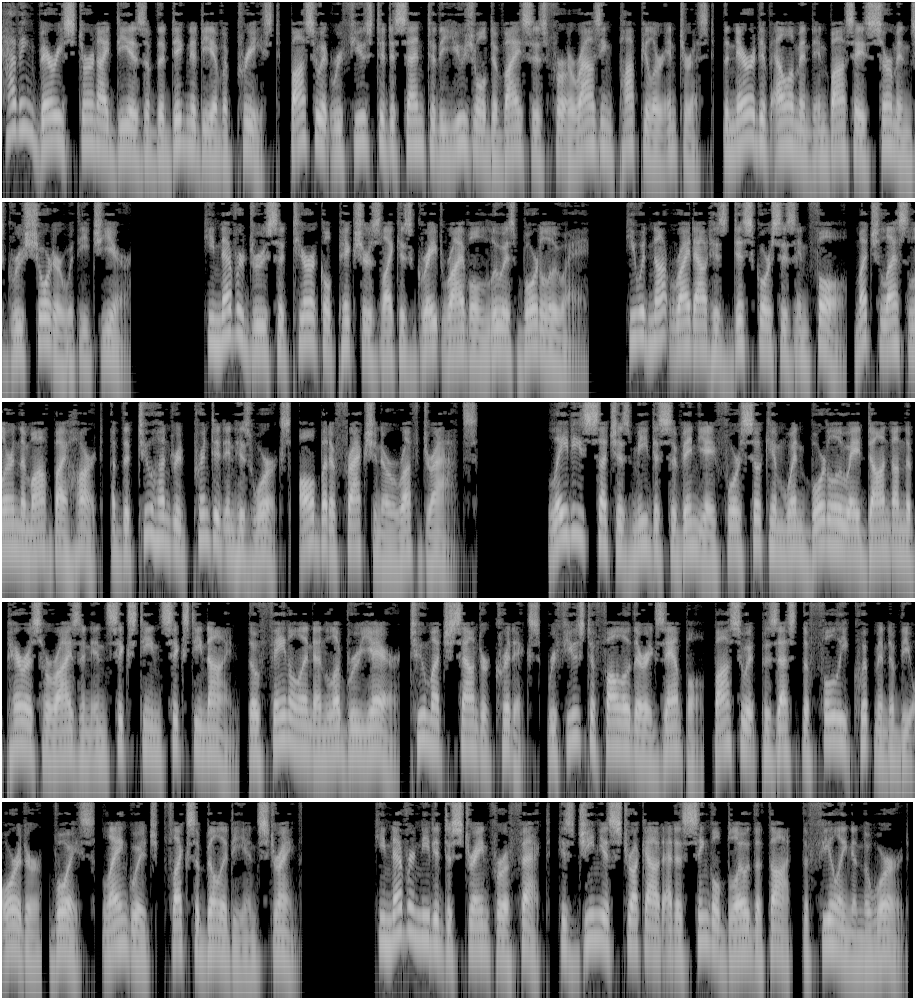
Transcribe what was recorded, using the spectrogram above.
Having very stern ideas of the dignity of a priest, Bossuet refused to descend to the usual devices for arousing popular interest. The narrative element in Bossuet's sermons grew shorter with each year. He never drew satirical pictures like his great rival Louis Bourdaloue. He would not write out his discourses in full, much less learn them off by heart. Of the 200 printed in his works, all but a fraction are rough drafts. Ladies such as Mie de Sévigné forsook him when Bourdaloue dawned on the Paris horizon in 1669, though Fénelon and La Bruyère, two much sounder critics, refused to follow their example. Bossuet possessed the full equipment of the orator, voice, language, flexibility and strength. He never needed to strain for effect, his genius struck out at a single blow the thought, the feeling and the word.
